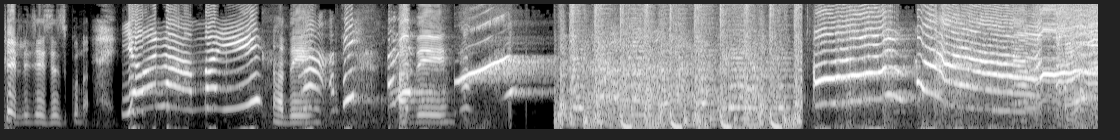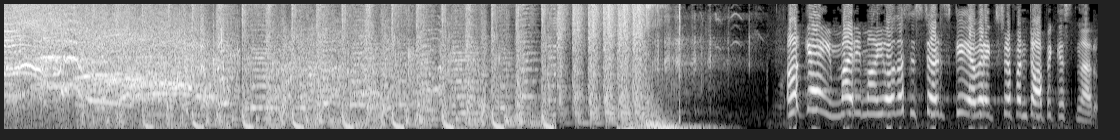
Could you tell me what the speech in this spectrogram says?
పెళ్ళి చేసేసుకున్నా. ఎవరా అమ్మాయి? అది ఆ, అది, అది. ఓకే మరి మా యోగా సిస్టర్స్కి ఎవరు ఎక్స్ట్రా ఫన్ టాపిక్ ఇస్తున్నారు?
